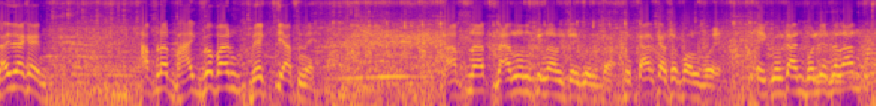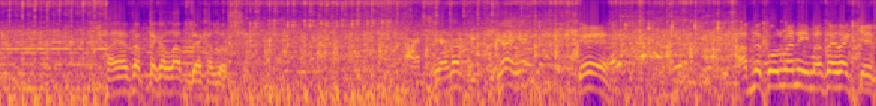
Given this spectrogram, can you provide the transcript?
তাই দেখেন আপনার ভাগ্যবান ব্যক্তি আপনি। আপনার দারুণ কিনা হয়েছে এই গরুটা। কার কাছে বলব এই গরুটা আমি বলে দিলাম ছয় হাজার টাকা লাভ দেখা যাচ্ছে। কে? আপনি কোরবানি মাথায় রাখছেন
